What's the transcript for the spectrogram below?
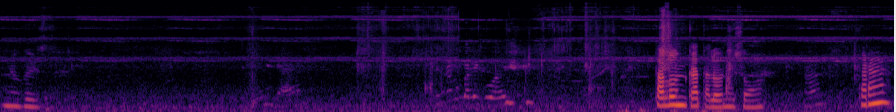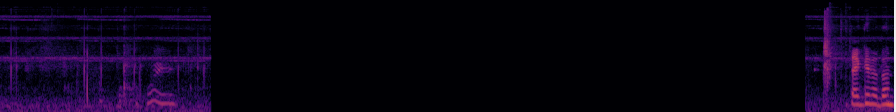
Ano guys? Talon ka, talon. Gusto mo? Tara na. Kita doon.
